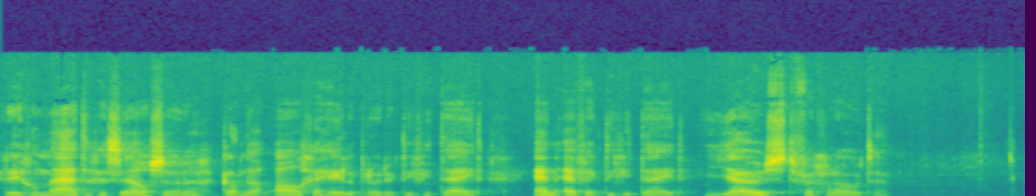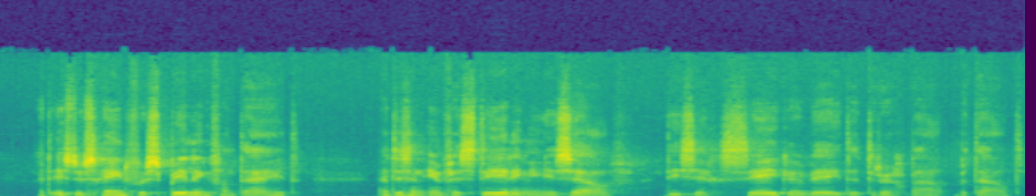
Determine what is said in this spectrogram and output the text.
Regelmatige zelfzorg kan de algehele productiviteit en effectiviteit juist vergroten. Het is dus geen verspilling van tijd, het is een investering in jezelf die zich zeker weten terugbetaalt.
